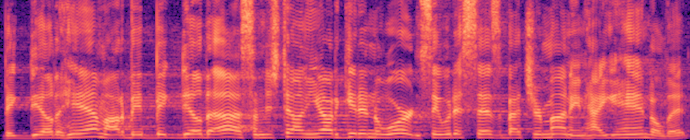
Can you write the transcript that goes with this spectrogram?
Big deal to him, ought to be a big deal to us. I'm just telling you, you ought to get in the Word and see what it says about your money and how you handled it.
